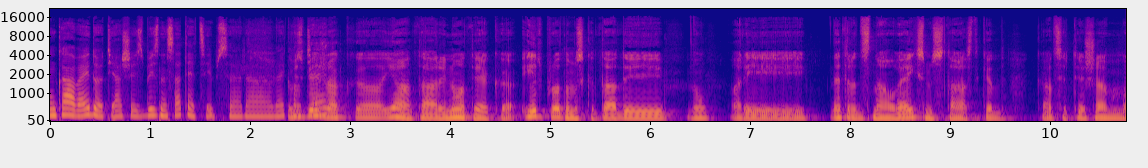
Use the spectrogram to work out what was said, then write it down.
un kā veidot jā, šīs biznesa attiecības ar uh, veikalu. Visbiežāk, jā, tā arī notiek. Ir, protams, tādi nu, arī netradicionāli veiksmes stāsti, kad kāds ir tiešām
